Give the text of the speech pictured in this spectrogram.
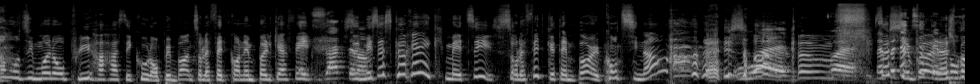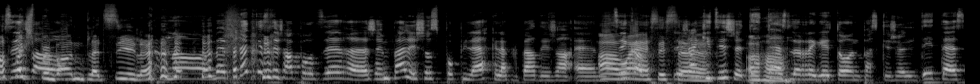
oh mon dieu moi non plus. Haha c'est cool. On peut bond sur le fait qu'on aime pas le café. Exactement. Mais c'est correct. Mais tu sais sur le fait que t'aimes pas un continent. genre, Ouais, comme- ouais. Ça, Mais je sais pas, là, je pense pas que je peux bond là-dessus, là. Non, mais peut-être que c'est genre pour dire, euh, j'aime pas les choses populaires que la plupart des gens aiment. Ah ouais, c'est Les ça. gens qui disent, je déteste Uh-huh. le reggaeton parce que je le déteste.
